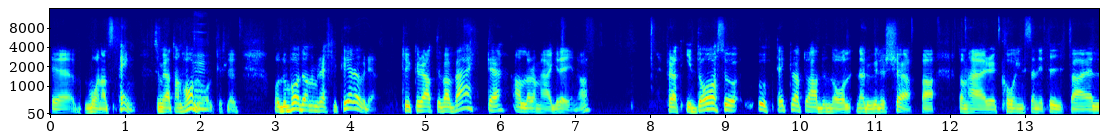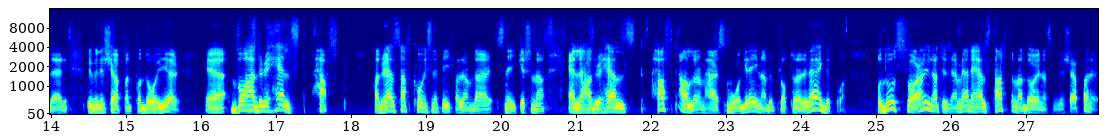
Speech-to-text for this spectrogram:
eh, månadspeng, som gör att han har mm. noll till slut. Och Då bad jag honom reflektera över det. Tycker du att det var värt det, alla de här grejerna? För att idag så upptäckte du att du hade noll när du ville köpa de här coinsen i Fifa eller du ville köpa ett par dojor. Eh, vad hade du helst haft? Hade du helst haft coinsen i Fifa eller de där sneakersarna? Eller hade du helst haft alla de här små grejerna du plottrade iväg det på? Och då svarar han ju naturligtvis att jag hade helst haft de här dojorna som jag köpa nu.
